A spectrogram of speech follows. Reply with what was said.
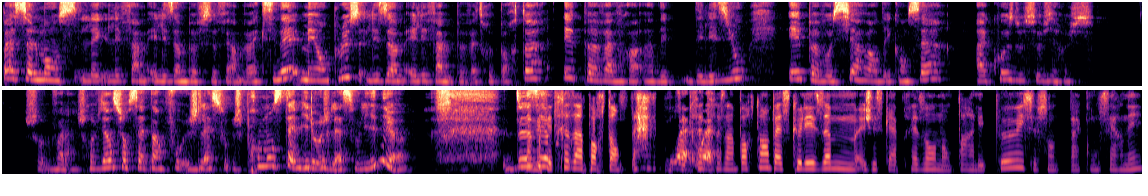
Pas seulement les, femmes et les hommes peuvent se faire vacciner, mais en plus, les hommes et les femmes peuvent être porteurs et peuvent avoir des, lésions et peuvent aussi avoir des cancers à cause de ce virus. voilà, je reviens sur cette info. Je, je prends mon stabilo, je la souligne c'est très important. c'est très, très important parce que les hommes, jusqu'à présent, n'en parlaient peu, ils se sentent pas concernés.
